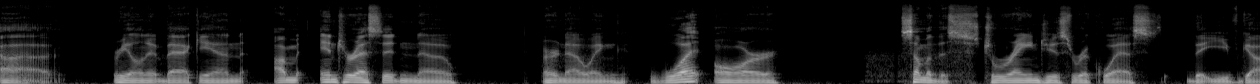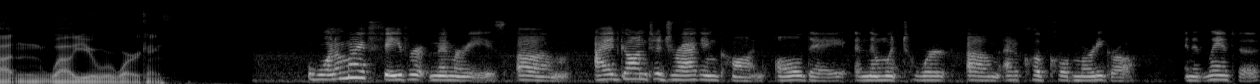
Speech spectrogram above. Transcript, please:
uh, reeling it back in, I'm interested in know or knowing what are some of the strangest requests that you've gotten while you were working. One of my favorite memories. Um, I had gone to Dragon Con all day and then went to work um, at a club called Mardi Gras in Atlanta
